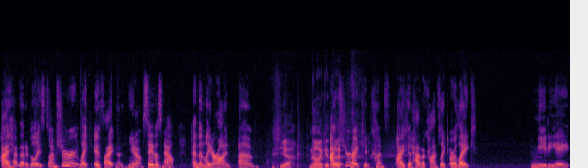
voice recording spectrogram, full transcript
I have that ability. So I'm sure, like, if I, you know, say this now and then later on, um, yeah, no, I get that. I'm sure I could conf- I could have a conflict or like mediate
